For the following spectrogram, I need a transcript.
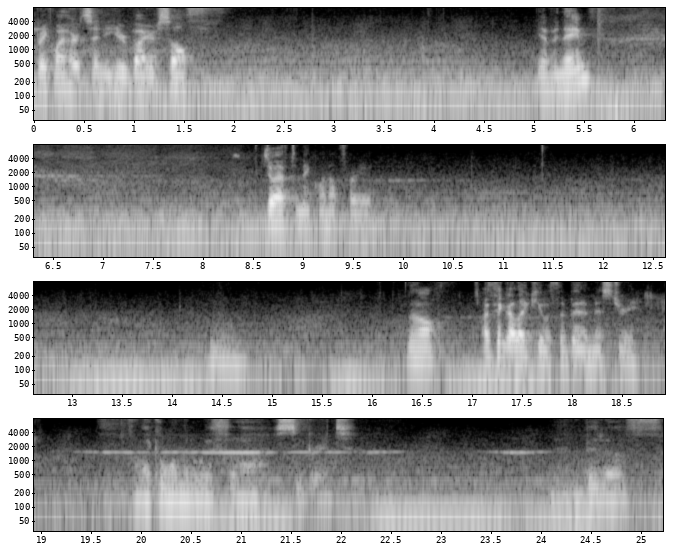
Break my heart sending you here by yourself. You have a name? Do I have to make one up for you? Hmm. No, I think I like you with a bit of mystery. I like a woman with a secret. And a bit of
